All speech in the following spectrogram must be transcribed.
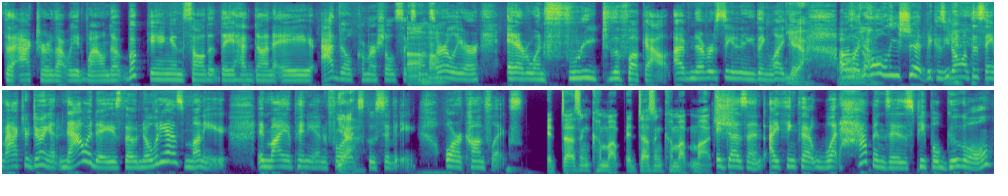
the actor that we had wound up booking and saw that they had done a advil commercial 6 uh-huh. months earlier and everyone freaked the fuck out i've never seen anything like yeah. it i was oh, like yeah. holy shit because you don't want the same actor doing it nowadays though nobody has money in my opinion for yeah. exclusivity or conflicts it doesn't come up. It doesn't come up much. It doesn't. I think that what happens is people Google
